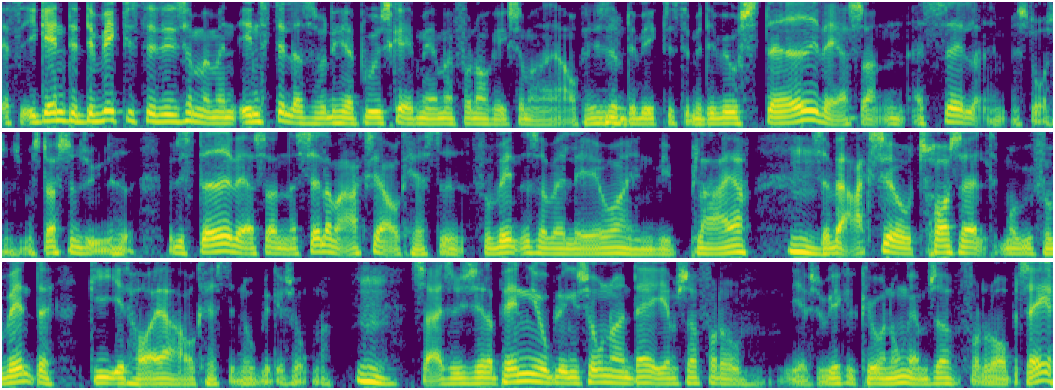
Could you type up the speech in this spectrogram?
altså igen, det, det vigtigste det er ligesom, at man indstiller sig på det her budskab med, at man får nok ikke så meget afkast. Det er ligesom Mm. det vigtigste, men det vil jo stadig være sådan, at selv, med, stor, med størst sandsynlighed, vil det stadig være sådan, at selvom aktieafkastet forventes at være lavere, end vi plejer, Mm. mm. så vil aktier jo trods alt, må vi forvente, give et højere afkast end obligationer. Mm. Så altså, hvis du sætter penge i obligationer en dag, jamen, så får du, ja, hvis du virkelig køber nogle af dem, så får du lov at betale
